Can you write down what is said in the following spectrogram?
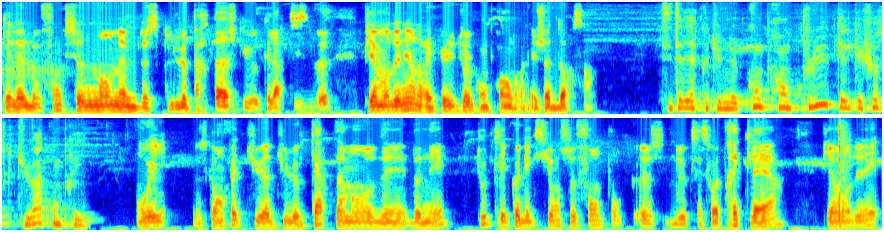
quel, est le fonctionnement même de ce le partage que, que l'artiste veut. Puis à un moment donné, on n'arrive plus du tout à le comprendre. Et j'adore ça. C'est-à-dire que tu ne comprends plus quelque chose que tu as compris. Oui, parce qu'en fait, tu, tu le captes à un moment donné. Toutes les connexions se font pour que, que ça soit très clair. Puis à un moment donné,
